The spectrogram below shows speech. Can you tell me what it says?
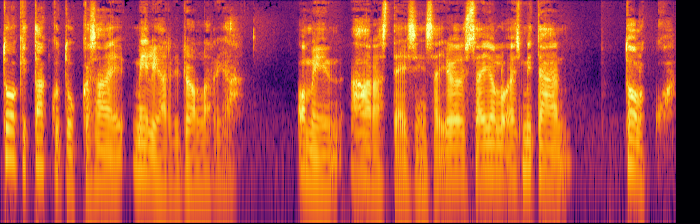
tuokin takkutukka sai miljardi dollaria omiin harrasteisiinsa, joissa ei ollut edes mitään tolkkua.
